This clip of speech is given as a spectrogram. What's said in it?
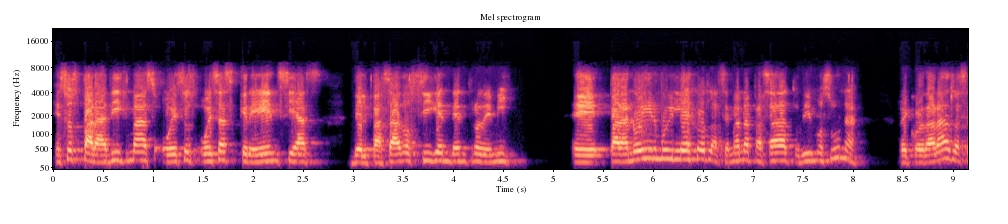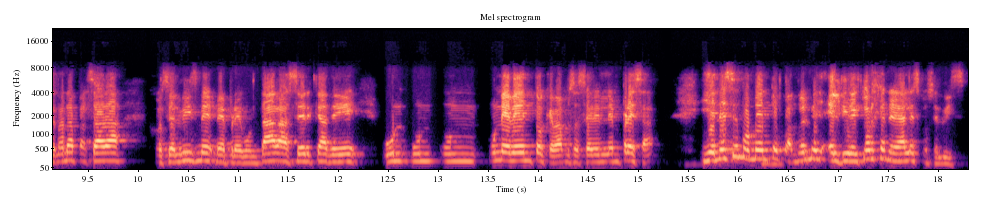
esos paradigmas o, esos, o esas creencias del pasado siguen dentro de mí. Eh, para no ir muy lejos, la semana pasada tuvimos una. Recordarás, la semana pasada José Luis me, preguntaba acerca de un, un, un, evento que vamos a hacer en la empresa y en ese momento, cuando él el director general es José Luis,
